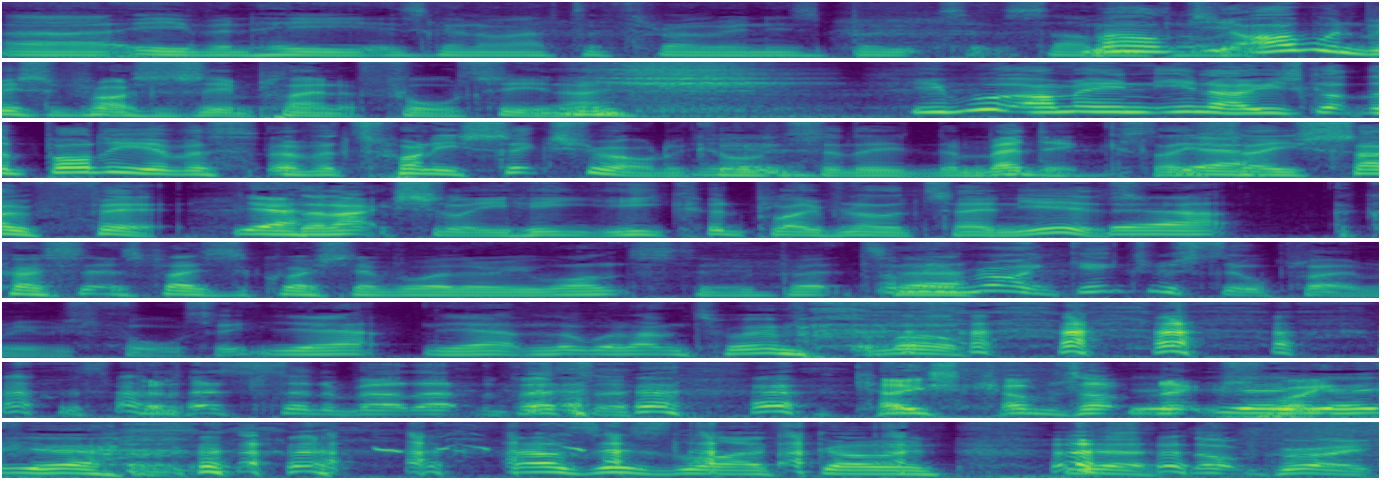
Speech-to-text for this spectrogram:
Uh, even he is going to have to throw in his boots at some Well, point. I wouldn't be surprised to see him playing at forty. You know, he would. I mean, you know, he's got the body of a of a twenty six year old, according Yeah. to the, the medics. They Yeah. say he's so fit Yeah. that actually he, he could play for another ten years. yeah, of course, I suppose it's a question of whether he wants to. But I mean, uh, Ryan Giggs was still playing when he was forty. yeah, yeah, look what happened to him. Well, the less said about that, the better. Case comes up next yeah, week. yeah, yeah. How's his life going? yeah, not great.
